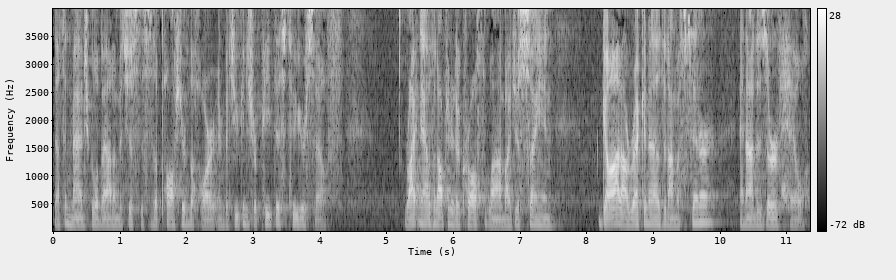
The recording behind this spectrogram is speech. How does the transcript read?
Nothing magical about them. It's just this is a posture of the heart. And but you can just repeat this to yourself. Right now is an opportunity to cross the line by just saying, God, I recognize that I'm a sinner and I deserve hell.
